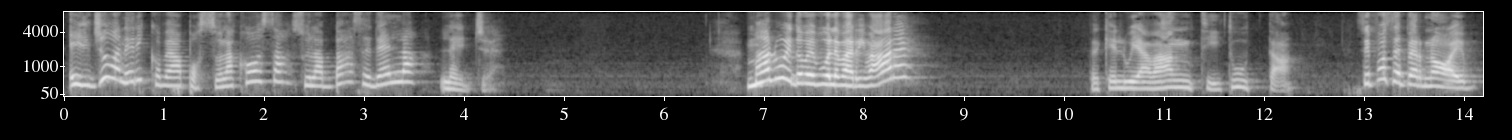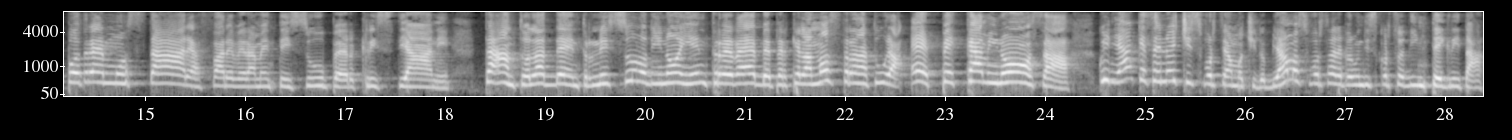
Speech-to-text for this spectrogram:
E il giovane ricco aveva posto la cosa sulla base della legge. Ma lui dove voleva arrivare? Perché lui è avanti tutta. Se fosse per noi, potremmo stare a fare veramente i super cristiani, Tanto là dentro nessuno di noi entrerebbe perché la nostra natura è peccaminosa. Quindi anche se noi ci sforziamo, ci dobbiamo sforzare per un discorso di integrità,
